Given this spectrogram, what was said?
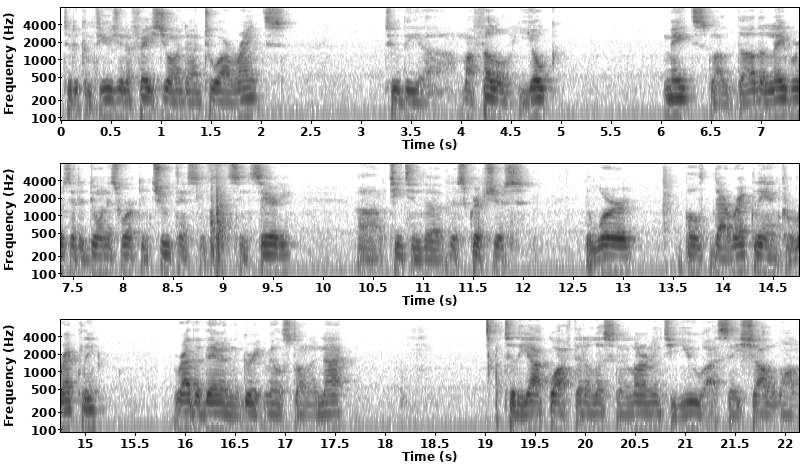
To the confusion of face joined unto our ranks, to the uh, my fellow yoke mates, my, the other laborers that are doing this work in truth and sincerity, uh, teaching the, the scriptures, the word, both directly and correctly, rather they're in the great millstone or not. To the Akwaf that are listening and learning, to you I say Shalom.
